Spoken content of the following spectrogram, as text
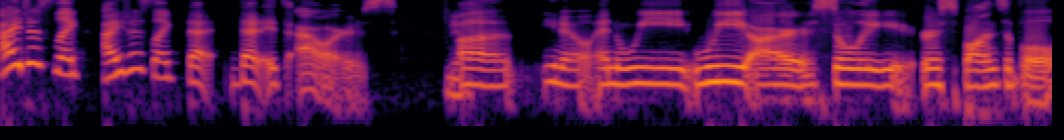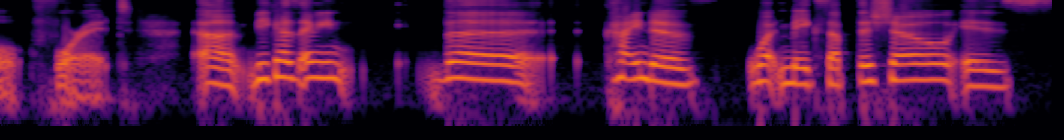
I just like I just like that that it's ours. Yeah. Um, you know, and we we are solely responsible for it. Um, because I mean, the kind of what makes up the show is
